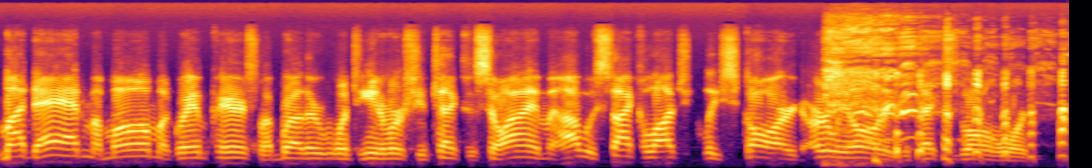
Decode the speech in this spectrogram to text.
my dad, my mom, my grandparents, my brother went to University of Texas, so I am I was psychologically scarred early on as a Texas Longhorn.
